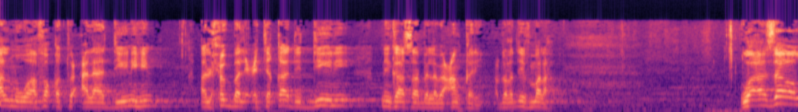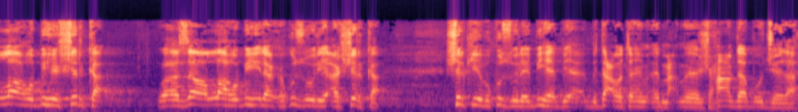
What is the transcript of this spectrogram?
Almuwaafaqatu cala diinihim alxub alictiqaad اddiini ninkaasaa bilaba canqari. Cabdilatiif ma laha. Waazala allahu bihi shirka waazala allahu bihi ilah wuxuu ku zuuliyey ashirka. Shirkigiibuu ku zuuliyey bihi bidacwati shaxaan abdaa buu u jeedaa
